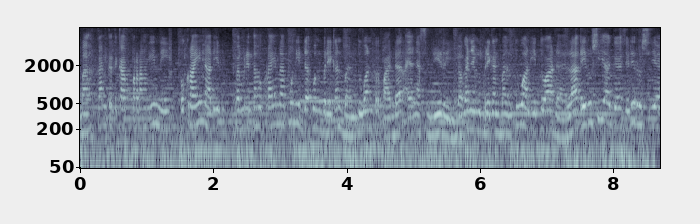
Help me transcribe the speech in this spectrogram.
Bahkan ketika perang ini, Ukraina, pemerintah Ukraina pun tidak memberikan bantuan kepada rakyatnya sendiri. Bahkan yang memberikan bantuan itu adalah dari Rusia guys. Jadi Rusia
